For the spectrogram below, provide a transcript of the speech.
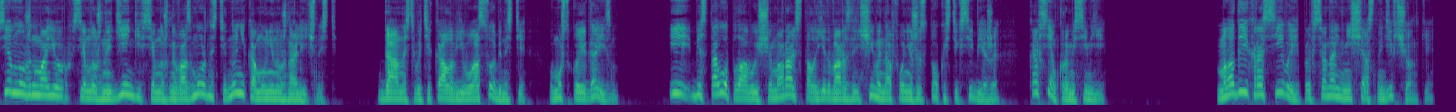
Всем нужен майор, всем нужны деньги, всем нужны возможности, но никому не нужна личность. Данность вытекала в его особенности, в мужской эгоизм. И без того плавающая мораль стала едва различимой на фоне жестокости к себе же, ко всем, кроме семьи. Молодые, красивые, профессионально несчастные девчонки.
